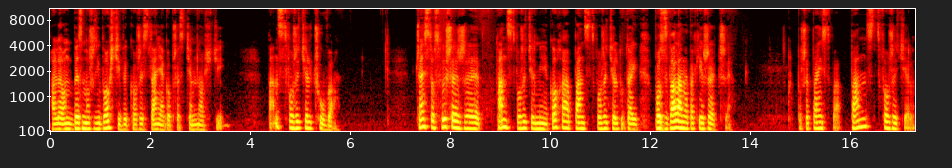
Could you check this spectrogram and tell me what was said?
ale on bez możliwości wykorzystania go przez ciemności. Pan Stworzyciel czuwa. Często słyszę, że Pan Stworzyciel mnie nie kocha, Pan Stworzyciel tutaj pozwala na takie rzeczy. Proszę Państwa, Pan Stworzyciel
